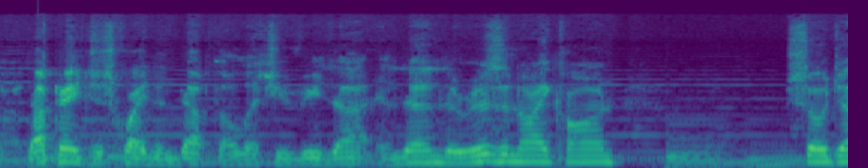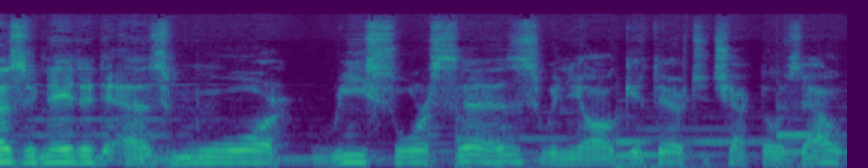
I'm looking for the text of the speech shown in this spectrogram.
Uh, that page is quite in depth. I'll let you read that. And then there is an icon so designated as more resources when you all get there to check those out.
